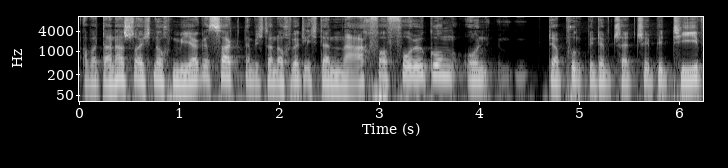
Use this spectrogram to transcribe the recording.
aber dann hast du euch noch mehr gesagt, nämlich dann auch wirklich der Nachverfolgung und der Punkt mit dem ChatGPT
